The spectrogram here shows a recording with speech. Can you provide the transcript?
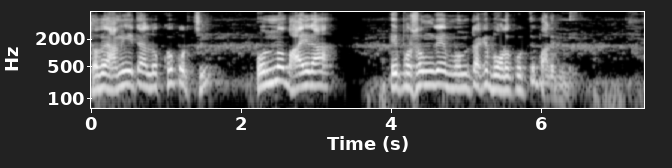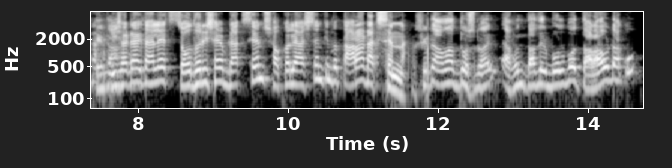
তবে আমি এটা লক্ষ্য করছি, অন্য ভাইরা এ প্রসঙ্গে মনটাকে বড় করতে পারেননি। বিষয়টা তাহলে চৌধুরী সাহেব ডাকছেন সকলে আসছেন কিন্তু তারা ডাকছেন না। সেটা আমার দোষ নয়। এখন তাদের বলব তারাও ডাকো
